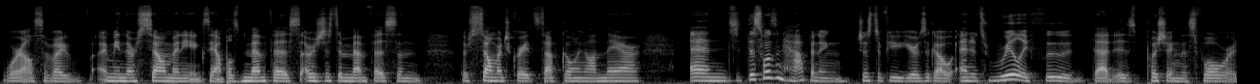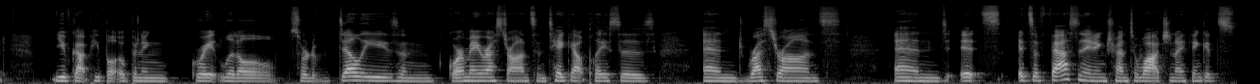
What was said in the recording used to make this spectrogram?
where else have I? I mean, there's so many examples. Memphis. I was just in Memphis, and there's so much great stuff going on there. And this wasn't happening just a few years ago. And it's really food that is pushing this forward. You've got people opening great little sort of delis and gourmet restaurants and takeout places and restaurants and it's it's a fascinating trend to watch and I think it's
